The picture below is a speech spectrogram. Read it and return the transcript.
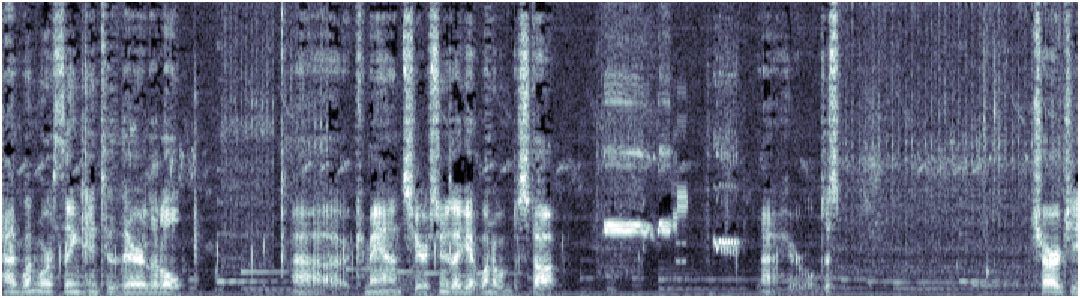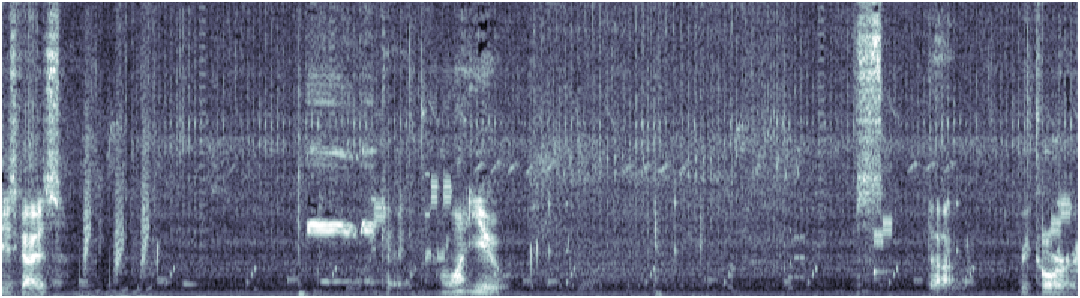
add one more thing into their little commands here as soon as I get one of them to stop. Uh, here, we'll just charge these guys. Okay, I want you. Stop. Record.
